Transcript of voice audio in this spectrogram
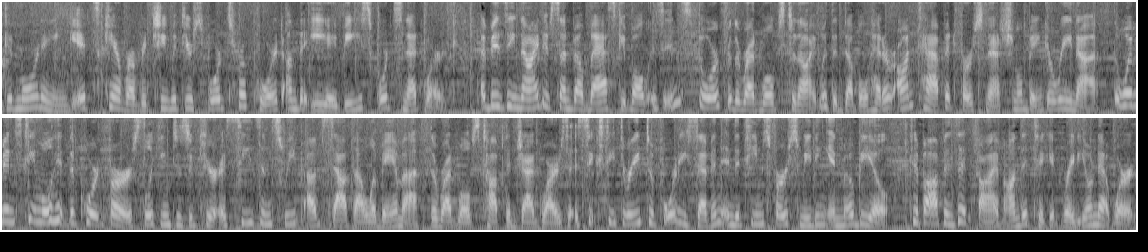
Good morning. It's Kara Ritchie with your sports report on the EAB Sports Network. A busy night of Sunbelt basketball is in store for the Red Wolves tonight with a doubleheader on tap at First National Bank Arena. The women's team will hit the court first, looking to secure a season sweep of South Alabama. The Red Wolves topped the Jaguars 63 to 47 in the team's first meeting in Mobile. Tip-off is at 5 on the Ticket Radio Network.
